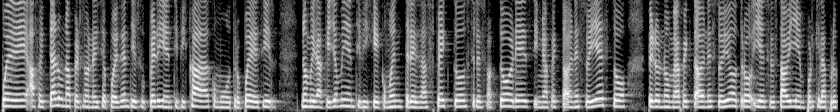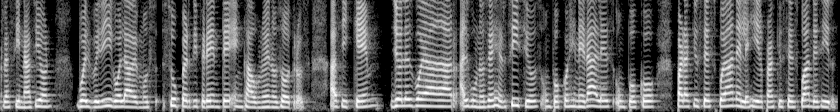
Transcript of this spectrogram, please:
puede afectar a una persona y se puede sentir súper identificada, como otro puede decir, no, mira que yo me identifiqué como en tres aspectos, tres factores, y me ha afectado en esto y esto, pero no me ha afectado en esto y otro, y eso está bien porque la procrastinación vuelvo y digo, la vemos súper diferente en cada uno de nosotros. Así que yo les voy a dar algunos ejercicios un poco generales, un poco para que ustedes puedan elegir, para que ustedes puedan decir,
